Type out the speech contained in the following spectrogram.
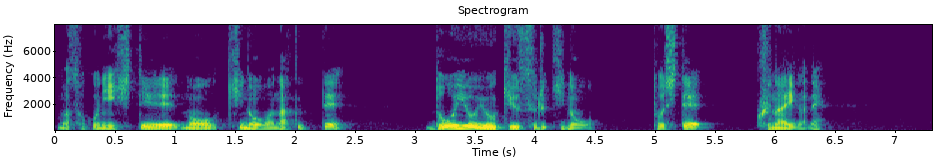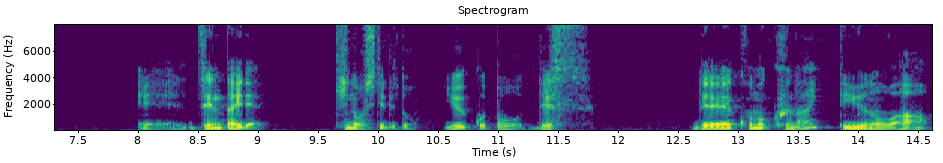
まあそこに否定の機能はなくって、同意を要求する機能として、くないがね、えー、全体で機能しているということです。で、このくないっていうのは、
